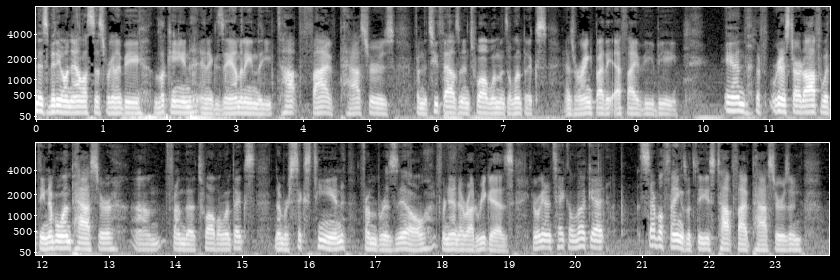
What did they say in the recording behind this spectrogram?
In this video analysis, we're going to be looking and examining the top five passers from the 2012 Women's Olympics as ranked by the FIVB. And the, we're going to start off with the number one passer um, from the 12 Olympics, number 16 from Brazil, Fernanda Rodrigues. And we're going to take a look at several things with these top five passers. And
